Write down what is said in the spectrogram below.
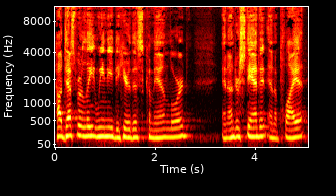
How desperately we need to hear this command, Lord, and understand it and apply it.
